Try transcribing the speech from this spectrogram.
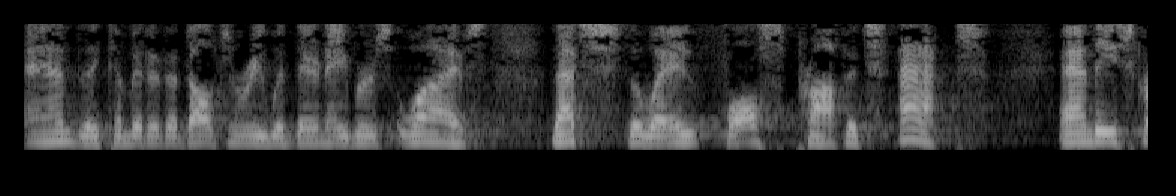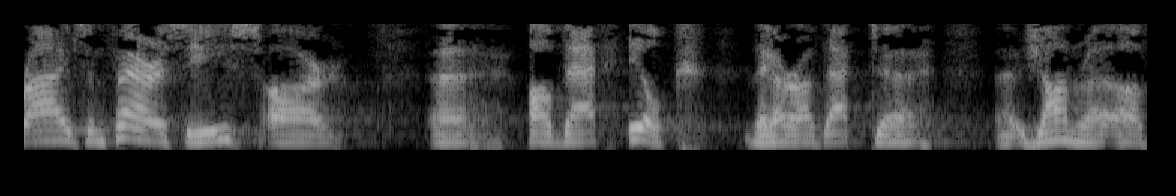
and they committed adultery with their neighbors' wives. That's the way false prophets act. And these scribes and Pharisees are uh, of that ilk. They are of that uh, uh genre of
